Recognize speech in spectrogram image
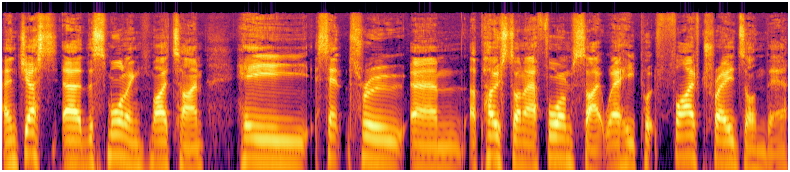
And just uh, this morning, my time, he sent through um, a post on our forum site where he put five trades on there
